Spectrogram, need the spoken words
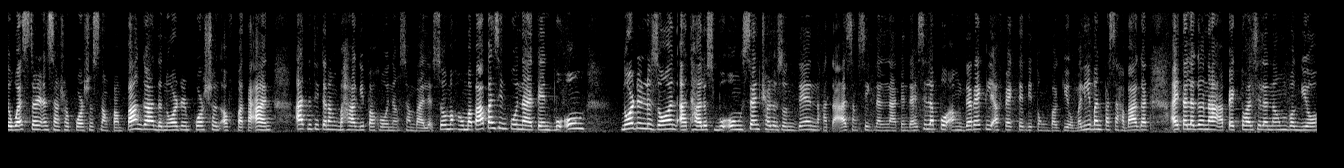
the western and central portions ng Pampanga, the northern portion of Bataan, at natitirang bahagi pa ho ng Sambales. So kung mapapansin po natin, buong Northern Luzon at halos buong Central Luzon din nakataas ang signal natin dahil sila po ang directly affected nitong bagyo. Maliban pa sa habagat ay talagang naapektuhan sila ng bagyo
